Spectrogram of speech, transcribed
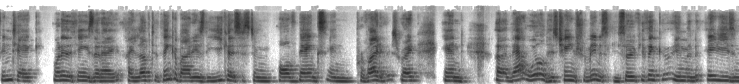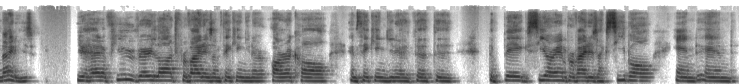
fintech, one of the things that I, I love to think about is the ecosystem of banks and providers, right? And uh, that world has changed tremendously. So if you think in the 80s and 90s, you had a few very large providers. I'm thinking, you know, Oracle. I'm thinking, you know, the the the big CRM providers like Siebel and and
